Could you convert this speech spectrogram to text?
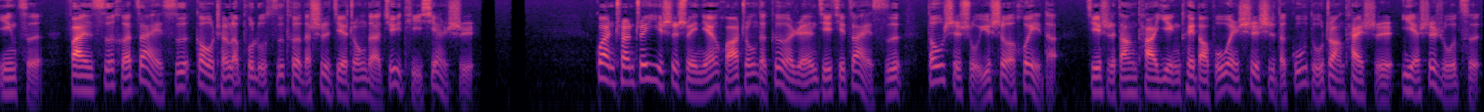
因此反思和再思构成了普鲁斯特的世界中的具体现实。贯穿《追忆似水年华》中的个人及其再思，都是属于社会的。即使当他隐退到不问世事的孤独状态时，也是如此。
